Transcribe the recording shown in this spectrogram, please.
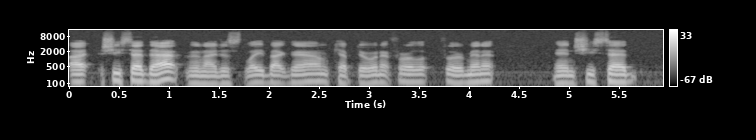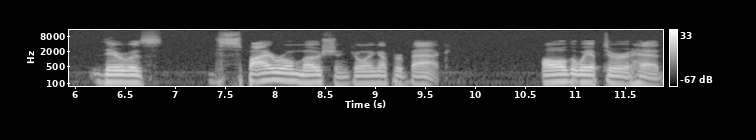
I, she said that, and I just laid back down, kept doing it for a, for a minute, and she said there was spiral motion going up her back, all the way up to her head.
